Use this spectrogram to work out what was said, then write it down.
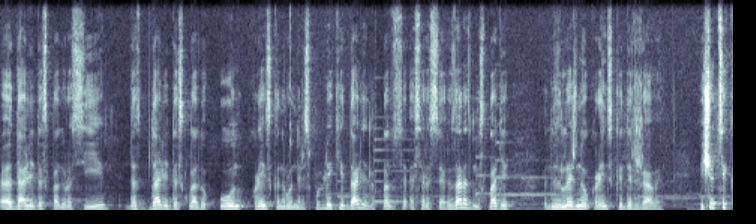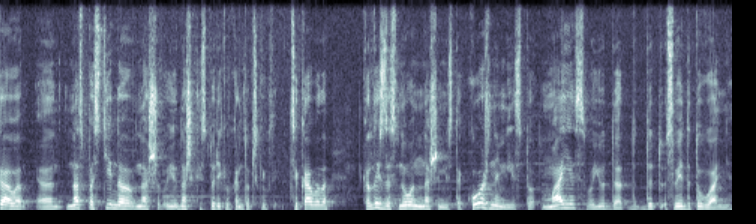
е, далі до складу Росії, далі до складу Української Народної Республіки, далі до складу СРСР. Зараз ми в складі Незалежної Української держави. І що цікаво, е, нас постійно в наш, наших істориків Конотопських цікавило, коли ж засновано наше місто. Кожне місто має свою дату- своє датування,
